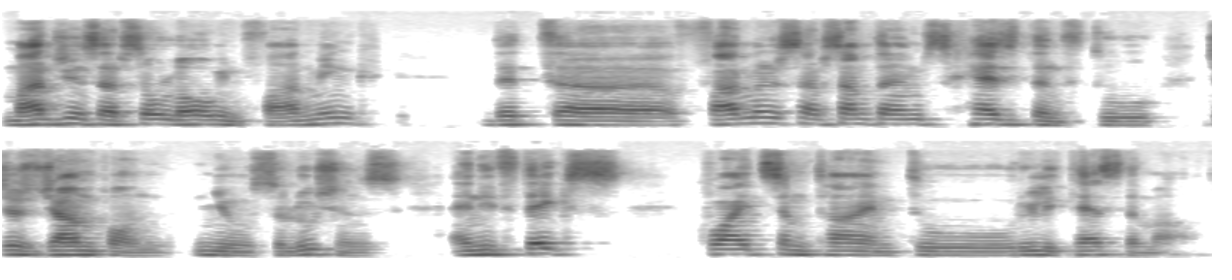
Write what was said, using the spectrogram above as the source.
margins are so low in farming that uh, farmers are sometimes hesitant to just jump on new solutions and it takes quite some time to really test them out.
